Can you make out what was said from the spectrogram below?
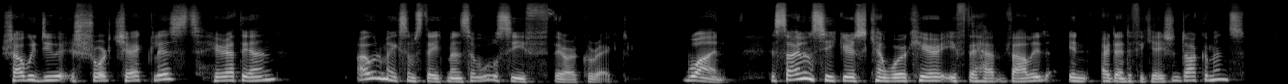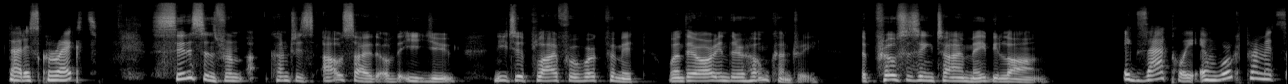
Shall we do a short checklist here at the end? I will make some statements and we will see if they are correct. 1. Asylum seekers can work here if they have valid identification documents. That is correct. Citizens from uh, countries outside of the EU need to apply for a work permit when they are in their home country. The processing time may be long. Exactly, and work permits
